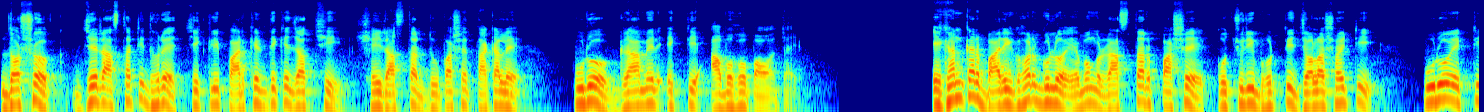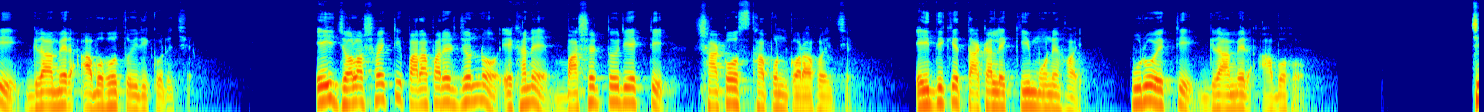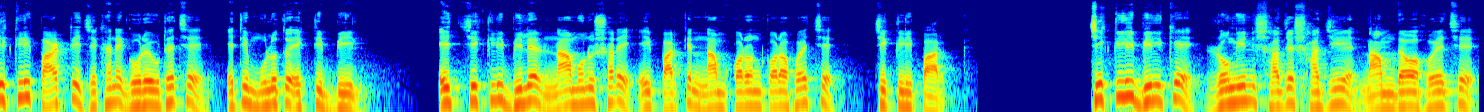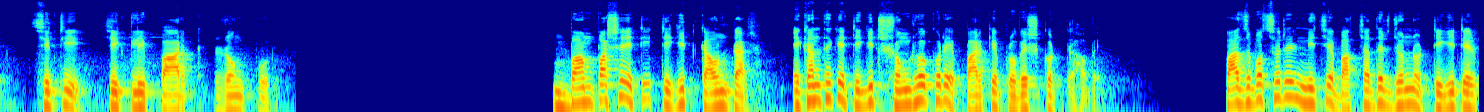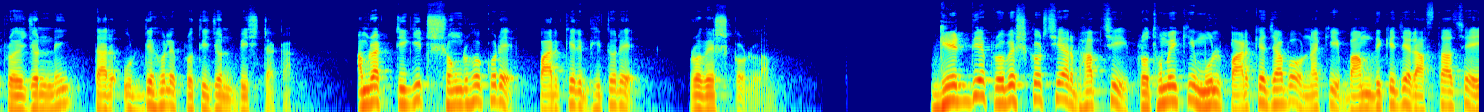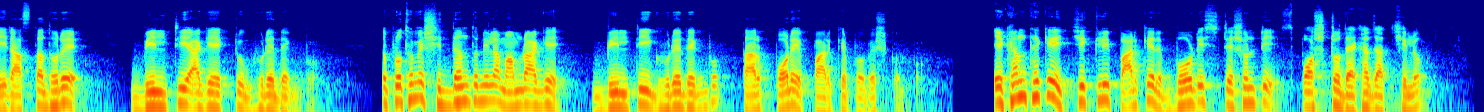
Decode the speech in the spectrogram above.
দর্শক, যে রাস্তাটি ধরে চিকলি পার্কের দিকে যাচ্ছি, সেই রাস্তার দুপাশে তাকালে পুরো গ্রামের একটি আবহ পাওয়া যায়। এখানকার বাড়িঘরগুলো এবং রাস্তার পাশে কচুরি ভর্তি জলাশয়টি পুরো একটি গ্রামের আবহ তৈরি করেছে। এই জলাশয়টি পারাপারের জন্য এখানে বাঁশের তৈরি একটি সাঁকো স্থাপন করা হয়েছে। এই দিকে তাকালে কি মনে হয়, পুরো একটি গ্রামের আবহ। চিকলি পার্কটি যেখানে গড়ে উঠেছে, এটি মূলত একটি বিল। এই চিকলি বিলের নাম অনুসারে এই পার্কের নামকরণ করা হয়েছে চিকলি পার্ক। চিকলি বিলকে রঙিন সাজে সাজিয়ে নাম দেওয়া হয়েছে সিটি চিকলি পার্ক, রংপুর। বাম পাশে এটি টিকিট কাউন্টার। এখান থেকে টিকিট সংগ্রহ করে পার্কে প্রবেশ করতে হবে। পাঁচ বছরের নিচে বাচ্চাদের জন্য টিকিটের প্রয়োজন নেই, তার ঊর্ধ্বে হলে প্রতিজন বিশ টাকা। আমরা টিকিট সংগ্রহ করে পার্কের ভিতরে প্রবেশ করলাম। গেট দিয়ে প্রবেশ করছি আর ভাবছি, প্রথমে কি মূল পার্কে যাব, নাকি বাম দিকে যে রাস্তা আছে, এই রাস্তা ধরে বিলটি আগে একটু ঘুরে দেখব? তো প্রথমে সিদ্ধান্ত নিলাম, আমরা আগে বিলটি ঘুরে দেখব, তারপরে পার্কে প্রবেশ করব। এখান থেকেই চিকলি পার্কের বোর্ড স্টেশনটি স্পষ্ট দেখা যাচ্ছিল।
